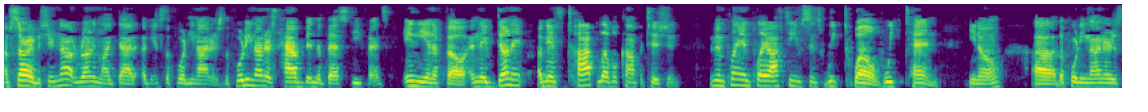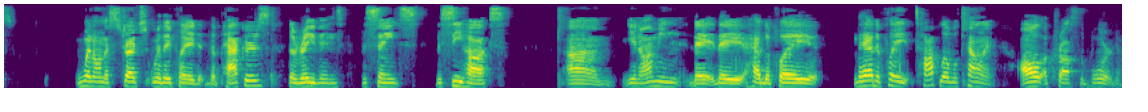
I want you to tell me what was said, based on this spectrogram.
I'm sorry, but you're not running like that against the 49ers. The 49ers have been the best defense in the NFL, and they've done it against top level competition. They've been playing playoff teams since week 12, week 10, you know. Uh, the 49ers went on a stretch where they played the Packers, the Ravens, the Saints, the Seahawks, um, you know, I mean, they they had to play they had to play top level talent all across the board,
